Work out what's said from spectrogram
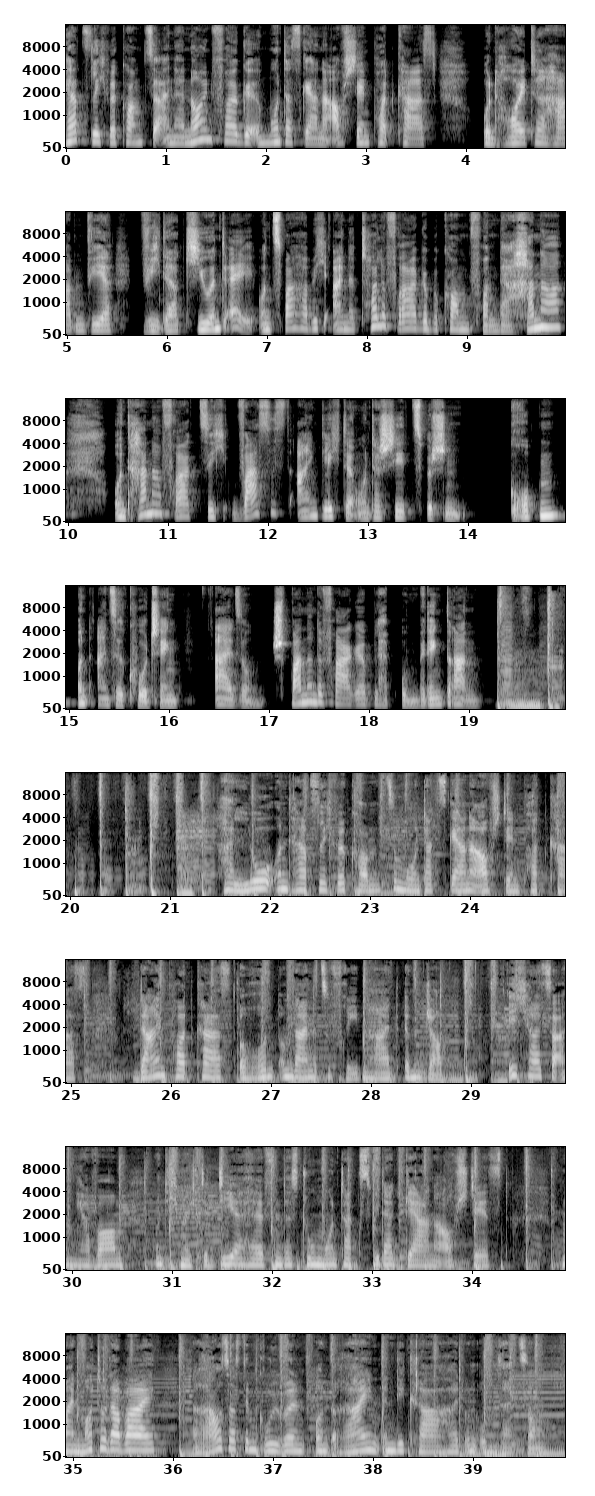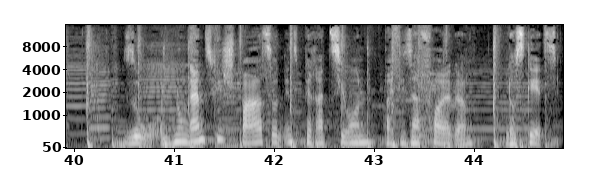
Herzlich willkommen zu einer neuen Folge im Montags gerne aufstehen Podcast. Und heute haben wir wieder QA. Und zwar habe ich eine tolle Frage bekommen von der Hanna. Und Hanna fragt sich, was ist eigentlich der Unterschied zwischen Gruppen- und Einzelcoaching? Also, spannende Frage, bleib unbedingt dran. Hallo und herzlich willkommen zum Montags gerne aufstehen Podcast. Dein Podcast rund um deine Zufriedenheit im Job. Ich heiße Anja Worm und ich möchte dir helfen, dass du montags wieder gerne aufstehst. Mein Motto dabei, raus aus dem Grübeln und rein in die Klarheit und Umsetzung. So, und nun ganz viel Spaß und Inspiration bei dieser Folge. Los geht's!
